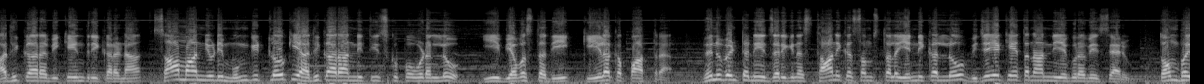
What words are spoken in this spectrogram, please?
అధికార వికేంద్రీకరణ సామాన్యుడి ముంగిట్లోకి అధికారాన్ని తీసుకుపోవడంలో ఈ వ్యవస్థది కీలక పాత్ర. వెనువెంటనే జరిగిన స్థానిక సంస్థల ఎన్నికల్లో విజయకేతనాన్ని ఎగురవేశారు. తొంభై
